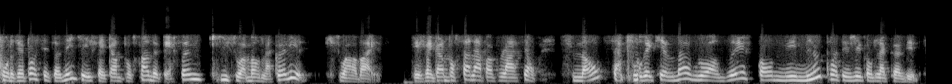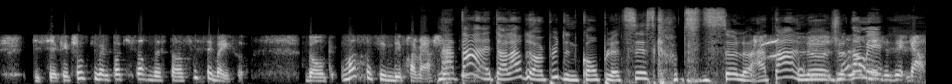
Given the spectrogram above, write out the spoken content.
faudrait pas s'étonner qu'il y ait 50% de personnes qui soient mortes de la COVID, qui soient obèses. C'est 50 de la population. Sinon, ça pourrait quasiment vouloir dire qu'on est mieux protégé contre la COVID. Puis s'il y a quelque chose qui ne veulent pas qu'ils sortent de ce temps-ci, c'est bien ça. Donc, moi, ça, c'est une des premières Mais choses. attends, t'as l'air d'un peu d'une complotiste quand tu dis ça, là. Attends, là. Je, non, non, mais, je regarde,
